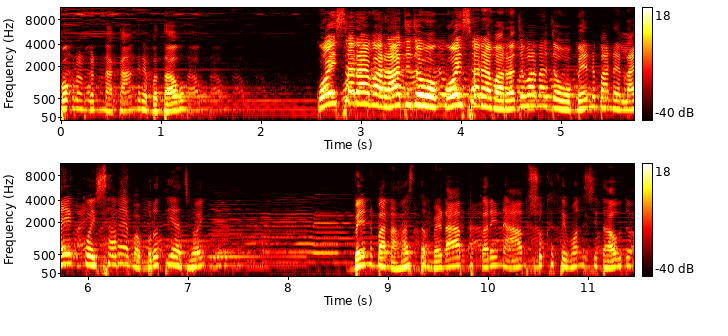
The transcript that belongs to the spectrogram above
પોકરણગઢના કાંગરે બંધાવો. કોઈ સારા એવા રાજ જવો કોઈ સારા એવા રજવાડા જવો બેનબાને લાયક કોઈ સારા એવા મૃત્યા જ હોય. બેનબાના હસ્ત મેળાપ કરીને આપ સુખથી વન સીધાવજો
